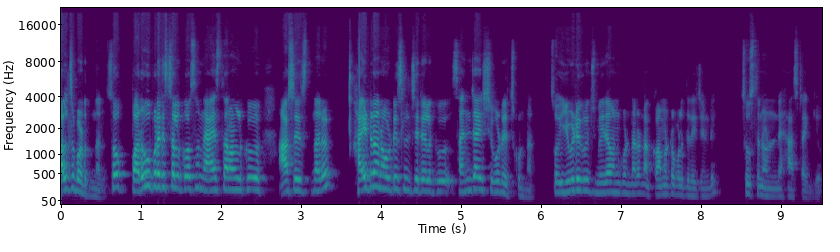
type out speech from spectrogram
పలచబడుతున్నారు. సో పరువు ప్రతిష్టల కోసం న్యాయస్థానాలకు ఆశ్రయిస్తున్నారు. హైడ్రా నోటీసుల చర్యలకు సంజాయిషి కూడా తెచ్చుకుంటున్నారు. సో ఈ వీడియో గురించి మీరేమనుకుంటున్నారో నాకు కామెంట్ రూపంలో తెలియజేయండి. చూస్తూనే ఉండండి. Hashtag U.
